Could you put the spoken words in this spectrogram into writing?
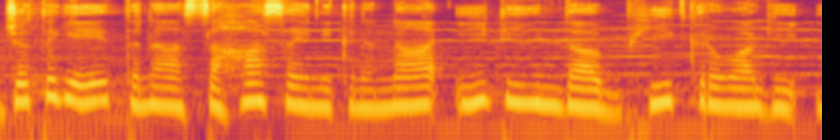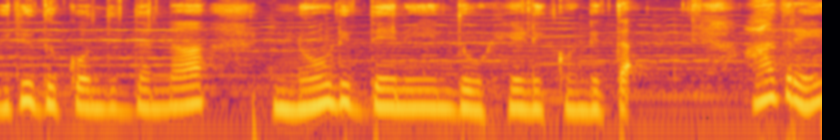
ಜೊತೆಗೆ ತನ್ನ ಸಹ ಸೈನಿಕನನ್ನು ಈಟಿಯಿಂದ ಭೀಕರವಾಗಿ ಇರಿದುಕೊಂಡಿದ್ದನ್ನು ನೋಡಿದ್ದೇನೆ ಎಂದು ಹೇಳಿಕೊಂಡಿದ್ದ. ಆದರೆ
